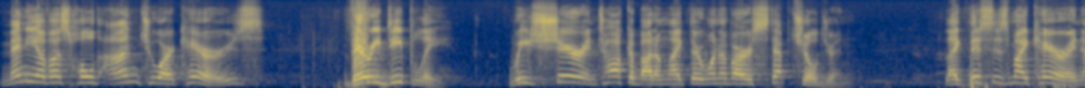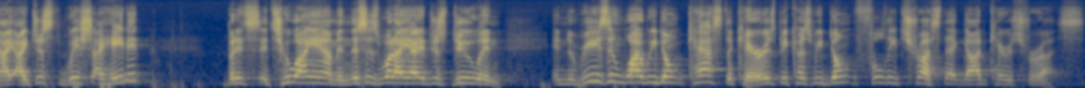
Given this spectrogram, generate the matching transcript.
Many of us hold on to our cares very deeply. We share and talk about them like they're one of our stepchildren. Like, this is my care, and I, I just wish I hate it, but it's, it's who I am, and this is what I, I just do. And, and the reason why we don't cast the care is because we don't fully trust that God cares for us.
